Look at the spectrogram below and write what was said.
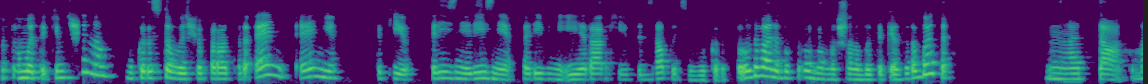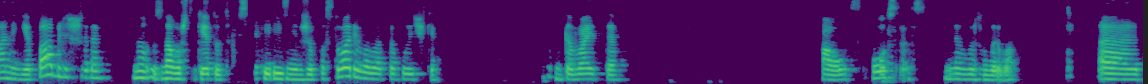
Тобто ми таким чином, використовуючи оператор any, такі різні різні рівні ієрархії підзаписів використовуємо. Давайте попробуємо що-небудь таке зробити. Так, у мене є паблішери. Ну, знову ж таки, я тут всякі різні вже постворювала таблички. Давайте House Authors, неважливо. Е,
